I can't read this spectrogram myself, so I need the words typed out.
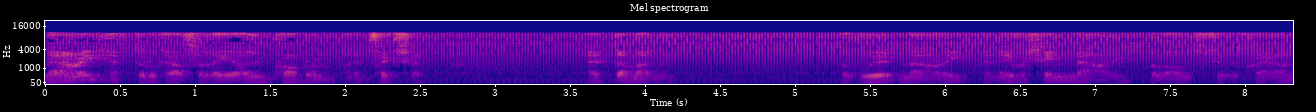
Maori have to look after their own problem and fix it. At the moment, the word Maori and everything Maori belongs to the Crown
